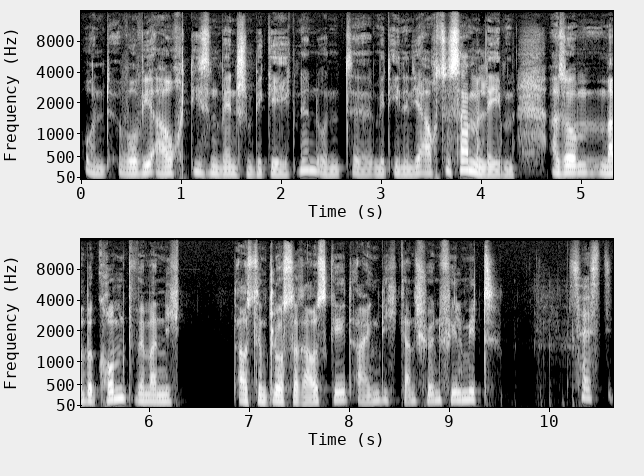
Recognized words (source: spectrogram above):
und wo wir auch diesen Menschen begegnen und äh, mit ihnen ja auch zusammenleben. Also man bekommt, wenn man nicht aus dem Kloster rausgeht, eigentlich ganz schön viel mit. Das heißt,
